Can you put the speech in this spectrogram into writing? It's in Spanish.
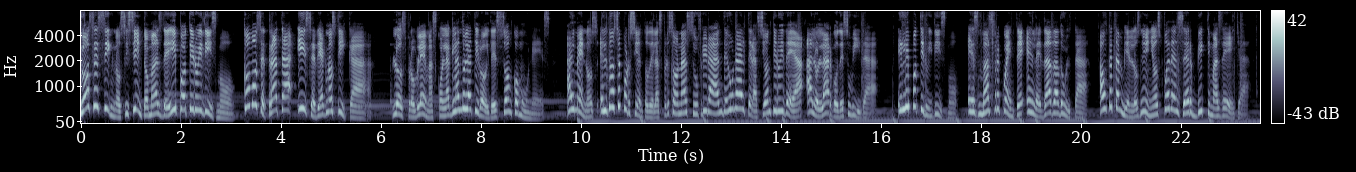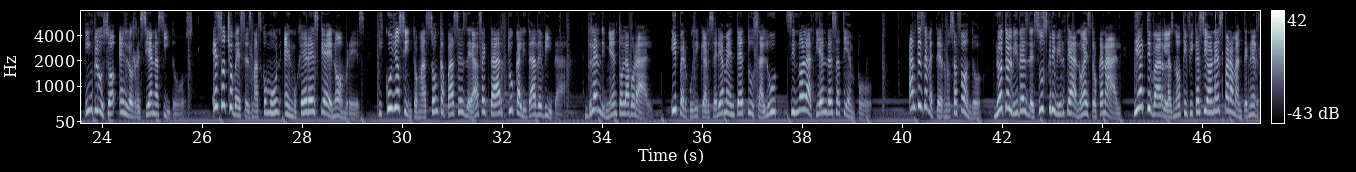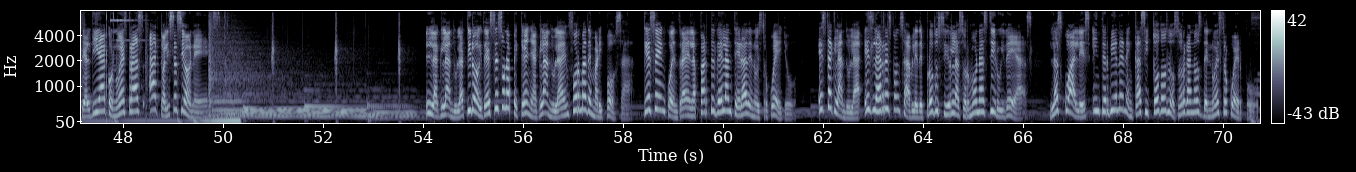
12 signos y síntomas de hipotiroidismo. ¿Cómo se trata y se diagnostica? Los problemas con la glándula tiroides son comunes. Al menos el 12% de las personas sufrirán de una alteración tiroidea a lo largo de su vida. El hipotiroidismo es más frecuente en la edad adulta, aunque también los niños pueden ser víctimas de ella, incluso en los recién nacidos. Es ocho veces más común en mujeres que en hombres y cuyos síntomas son capaces de afectar tu calidad de vida, rendimiento laboral y perjudicar seriamente tu salud si no la atiendes a tiempo. Antes de meternos a fondo, no te olvides de suscribirte a nuestro canal y activar las notificaciones para mantenerte al día con nuestras actualizaciones. La glándula tiroides es una pequeña glándula en forma de mariposa que se encuentra en la parte delantera de nuestro cuello. Esta glándula es la responsable de producir las hormonas tiroideas, las cuales intervienen en casi todos los órganos de nuestro cuerpo,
